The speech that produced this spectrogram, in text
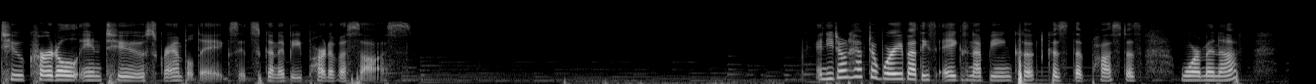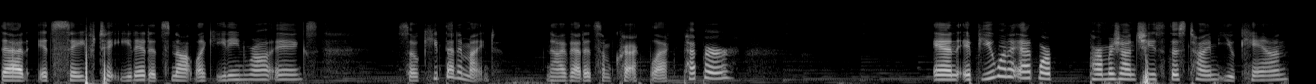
to curdle into scrambled eggs. It's going to be part of a sauce. And you don't have to worry about these eggs not being cooked because the pasta's warm enough that it's safe to eat it. It's not like eating raw eggs. So keep that in mind. Now I've added some cracked black pepper. And if you want to add more Parmesan cheese this time, you can.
